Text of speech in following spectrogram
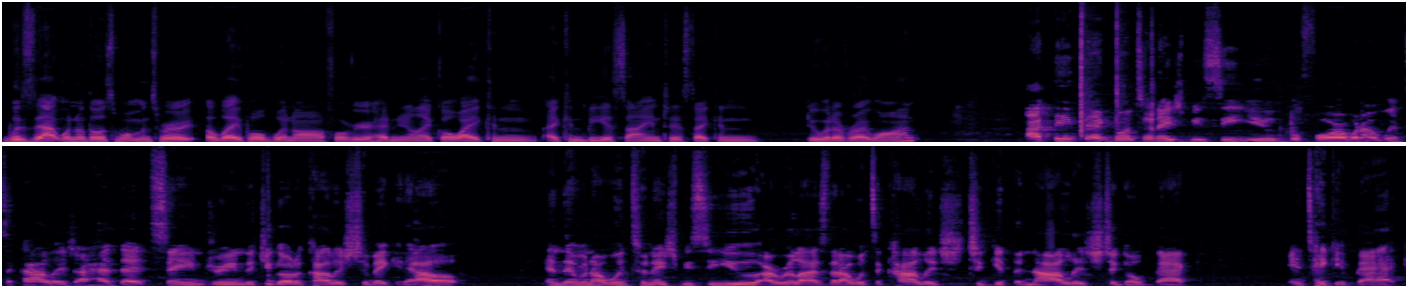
Was that one of those moments where a light bulb went off over your head and you're like, "Oh, I can I can be a scientist. I can do whatever I want?" I think that going to an HBCU before when I went to college, I had that same dream that you go to college to make it out. And then when I went to an HBCU, I realized that I went to college to get the knowledge to go back and take it back.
